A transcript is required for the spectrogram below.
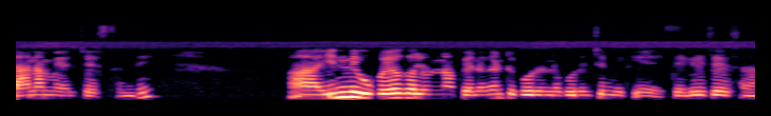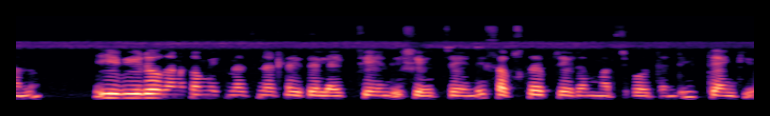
చాలా మేలు చేస్తుంది. ఇన్ని ఉపయోగాలు ఉన్న పెనగంటి కూరని గురించి మీకు తెలియజేశాను ఈ వీడియో కనుక మీకు నచ్చినట్లయితే లైక్ చేయండి షేర్ చేయండి సబ్స్క్రైబ్ చేయడం మర్చిపోద్దండి థ్యాంక్ యూ.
